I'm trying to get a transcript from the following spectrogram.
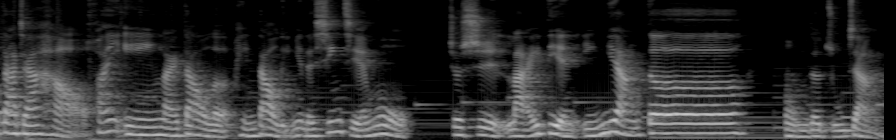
大家好，欢迎来到了频道里面的新节目，就是来点营养的。我们的组长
